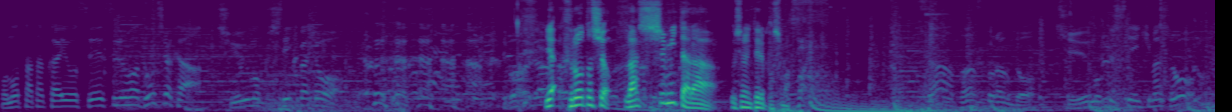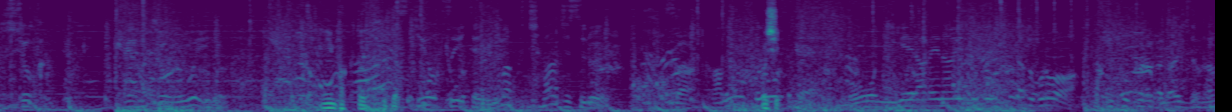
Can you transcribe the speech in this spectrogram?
この戦いを制するのはどちらか。注目していきましょう。いやフロートしよう。ラッシュ見たら後ろにテレポします。さあファーストラウンド。注目していきましょう。インパクトをついてうまくチャージする。さあ壁をおいし。いもう逃げられないといったところ。ここからが大事だな。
